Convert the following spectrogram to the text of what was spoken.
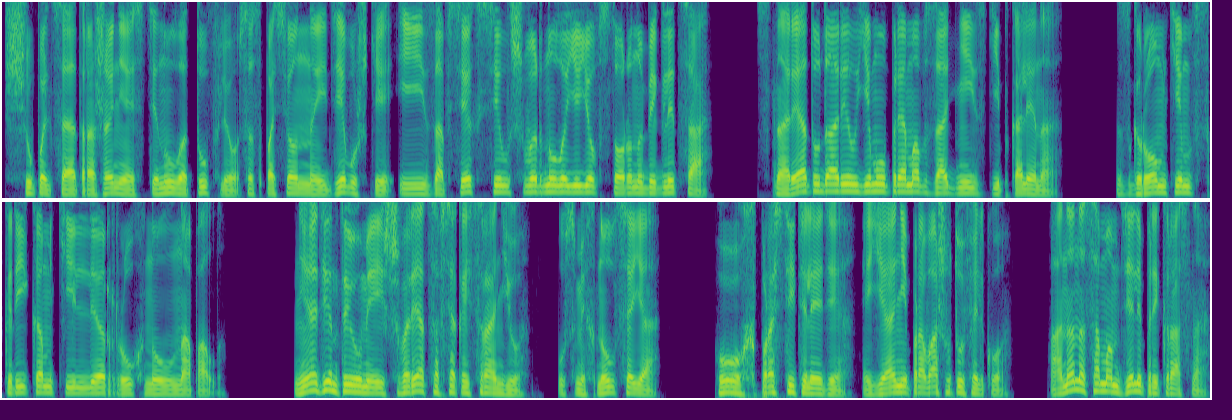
Щупальце отражения стянуло туфлю со спасенной девушки и изо всех сил швырнуло ее в сторону беглеца. Снаряд ударил ему прямо в задний изгиб колена. С громким вскриком киллер рухнул на пол. «Не один ты умеешь швыряться всякой сранью», — усмехнулся я. «Ух, простите, леди, я не про вашу туфельку. Она на самом деле прекрасна».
